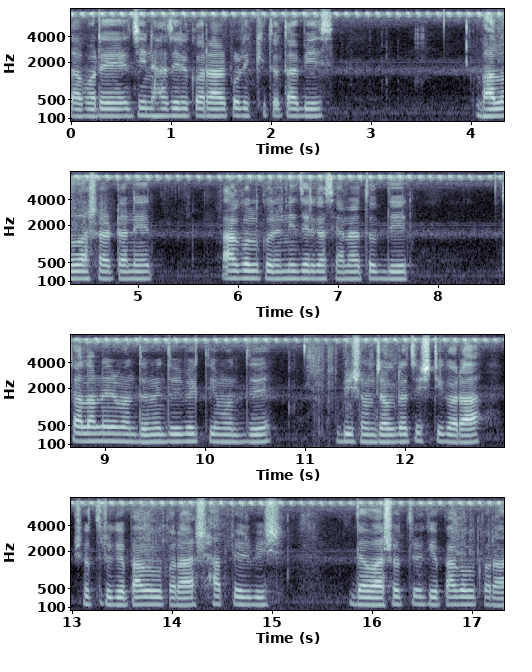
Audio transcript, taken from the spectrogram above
তারপরে জিন হাজির করার পরীক্ষিত তাবিজ ভালোবাসার টানে পাগল করে নিজের কাছে আনার তবদির চালানের মাধ্যমে দুই ব্যক্তির মধ্যে ভীষণ ঝগড়া সৃষ্টি করা, শত্রুকে পাগল করা, সাপের বিষ দেওয়া, শত্রুকে পাগল করা,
